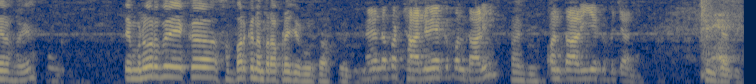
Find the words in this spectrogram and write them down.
ਦਿਨ ਹੋਏ। ਤੇ ਮਨੋਹਰ ਵੀਰੇ ਇੱਕ ਸੰਪਰਕ ਨੰਬਰ ਆਪਣੇ ਜ਼ਰੂਰ ਦੱਸ ਦਿਓ ਜੀ। ਮੇਰਾ ਨੰਬਰ 98145 ਹਾਂਜੀ। 45195 ਠੀਕ ਹੈ ਜੀ।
